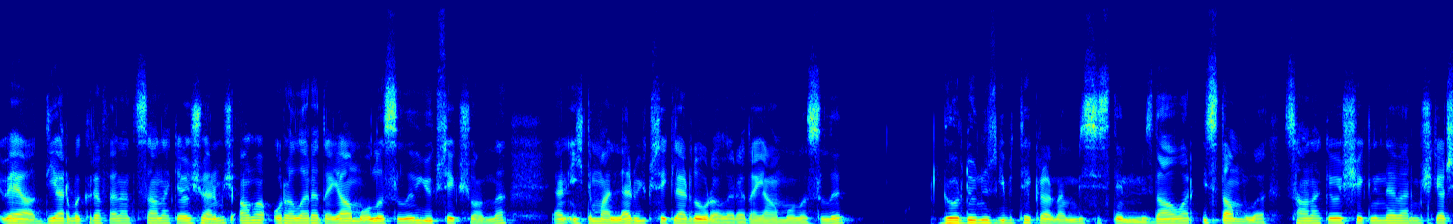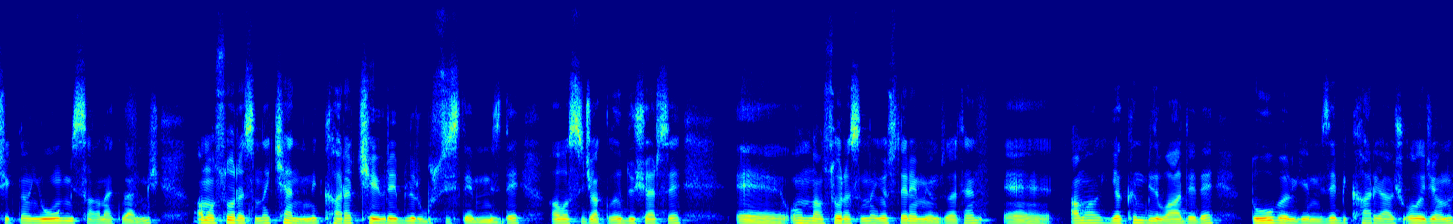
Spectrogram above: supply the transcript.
veya Diyarbakır'a falan sağanak yağış vermiş ama oralara da yağma olasılığı yüksek şu anda. Yani ihtimaller yükseklerde oralara da yağma olasılığı. Gördüğünüz gibi tekrardan bir sistemimiz daha var. İstanbul'a sağanak yağış şeklinde vermiş. Gerçekten yoğun bir sağanak vermiş. Ama sonrasında kendini kara çevirebilir bu sistemimizde. Hava sıcaklığı düşerse. Ee, ondan sonrasında gösteremiyorum zaten. Ee, ama yakın bir vadede doğu bölgemize bir kar yağışı olacağını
